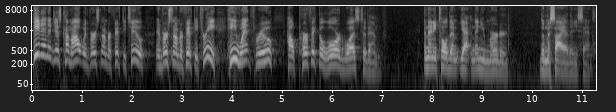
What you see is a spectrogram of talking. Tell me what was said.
He didn't just come out with verse number 52 and verse number 53. He went through how perfect the Lord was to them. And then he told them, yeah, and then you murdered the Messiah that he sent.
